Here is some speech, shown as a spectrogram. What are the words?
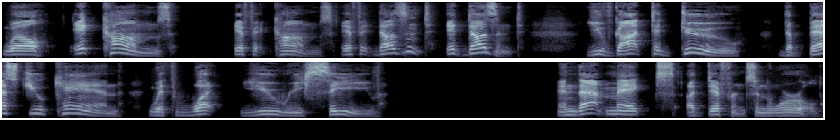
well, it comes if it comes. If it doesn't, it doesn't. You've got to do the best you can with what you receive. And that makes a difference in the world.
